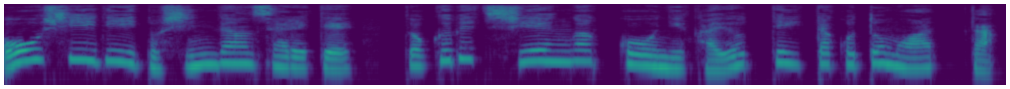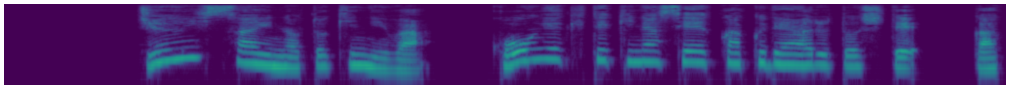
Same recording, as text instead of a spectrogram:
OCD と診断されて特別支援学校に通っていたこともあった。11歳の時には攻撃的な性格であるとして学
